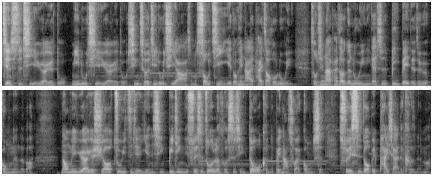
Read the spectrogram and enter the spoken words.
监视器也越来越多，密录器也越来越多，行车记录器啊，什么手机也都可以拿来拍照或录影。手机拿来拍照跟录影应该是必备的这个功能了吧？那我们也越来越需要注意自己的言行，毕竟你随时做的任何事情都有可能被拿出来公审，随时都有被拍下来的可能嘛。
